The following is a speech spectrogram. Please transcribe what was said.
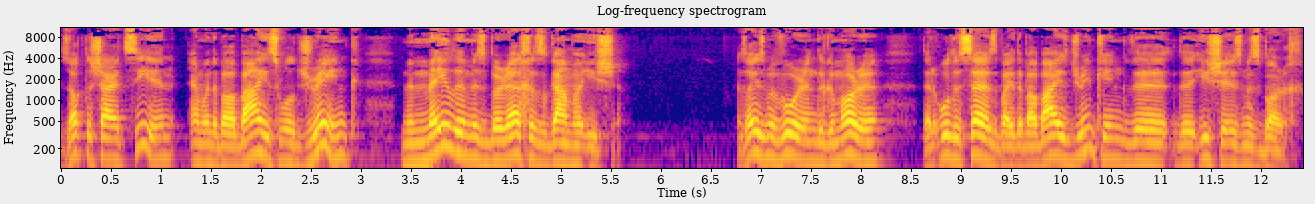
Zok the sharetziin, and when the balabayis will drink, memeilim is berechas gam ha'isha. As is mavur in the Gemara, that Ula says by the balabayis drinking, the, the isha is mizbarach.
